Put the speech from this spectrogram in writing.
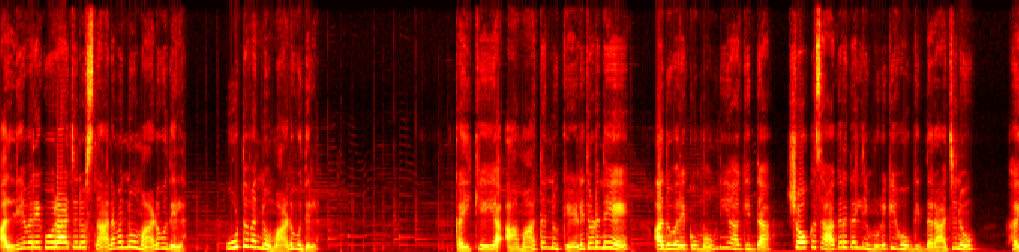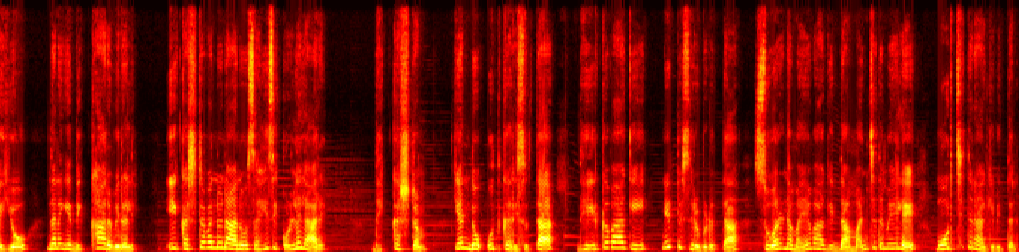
ಅಲ್ಲಿಯವರೆಗೂ ರಾಜನು ಸ್ನಾನವನ್ನೂ ಮಾಡುವುದಿಲ್ಲ, ಊಟವನ್ನೂ ಮಾಡುವುದಿಲ್ಲ. ಕೈಕೇಯ ಆ ಮಾತನ್ನು ಕೇಳಿದೊಡನೆಯೇ ಅದುವರೆಗೂ ಮೌನಿಯಾಗಿದ್ದ ಶೋಕಸಾಗರದಲ್ಲಿ ಮುಳುಗಿ ಹೋಗಿದ್ದ ರಾಜನು, ಅಯ್ಯೋ, ನನಗೆ ಧಿಕ್ಕಾರವಿರಲಿ. ಈ ಕಷ್ಟವನ್ನು ನಾನು ಸಹಿಸಿಕೊಳ್ಳಲಾರೆ. ಧಿಕ್ಕಷ್ಟಂ ಎಂದು ಉದ್ಕರಿಸುತ್ತಾ ದೀರ್ಘವಾಗಿ ನಿಟ್ಟುಸಿರು ಬಿಡುತ್ತಾ ಸುವರ್ಣಮಯವಾಗಿದ್ದ ಮಂಚದ ಮೇಲೆ ಮೂರ್ಛಿತನಾಗಿ ಬಿದ್ದನು.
